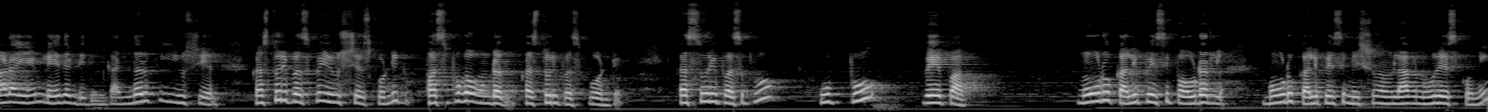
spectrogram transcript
ఆడ ఏం లేదండి దీనికి అందరికీ యూజ్ చేయాలి. కస్తూరి పసుపే యూజ్ చేసుకోండి పసుపుగా ఉండదు కస్తూరి పసుపు అంటే. కస్తూరి పసుపు ఉప్పు వేపాకు మూడు కలిపేసి పౌడర్ మూడు కలిపేసి మిశ్రమంలాగా నూరేసుకొని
